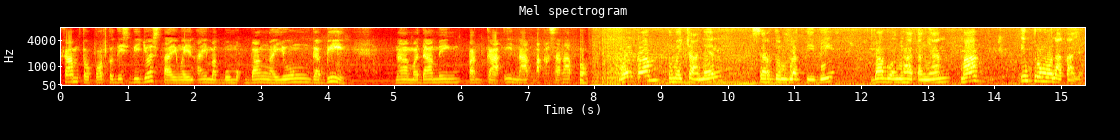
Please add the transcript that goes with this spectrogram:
Welcome to for today's videos. Tayo ngayon ay magbumukbang ngayong gabi na madaming pagkain, napakasarap. Welcome to my channel, Sardon Vlog TV. Bago ang lahat ng yan, mag-intro muna tayo.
